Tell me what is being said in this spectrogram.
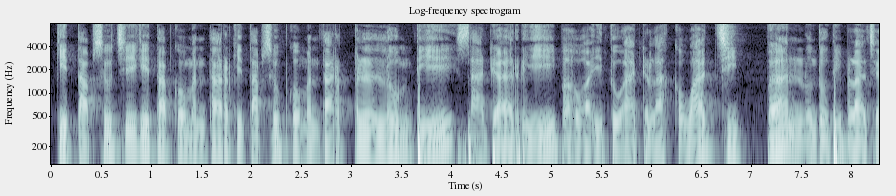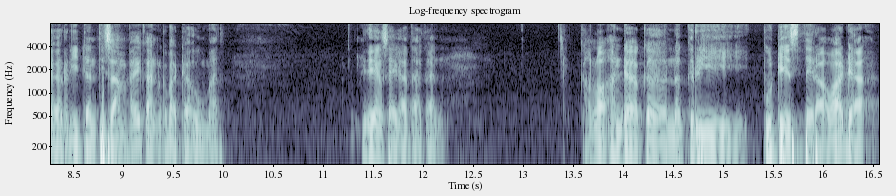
Kitab suci, kitab komentar, kitab subkomentar belum disadari bahwa itu adalah kewajiban untuk dipelajari dan disampaikan kepada umat. Itu yang saya katakan. Kalau Anda ke negeri Buddhis Theravada,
